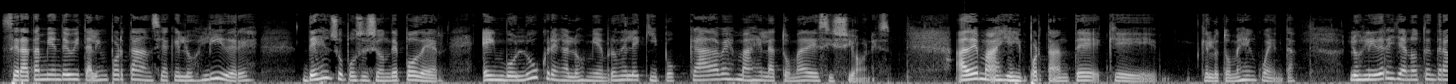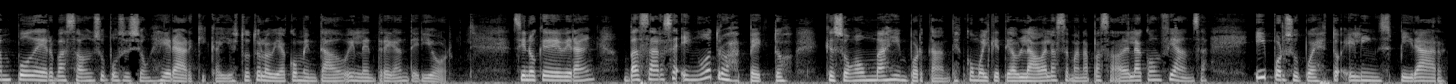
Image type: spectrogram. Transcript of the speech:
Será también de vital importancia que los líderes dejen su posición de poder e involucren a los miembros del equipo cada vez más en la toma de decisiones. Además, y es importante que, que lo tomes en cuenta, los líderes ya no tendrán poder basado en su posición jerárquica, y esto te lo había comentado en la entrega anterior, sino que deberán basarse en otros aspectos que son aún más importantes, como el que te hablaba la semana pasada de la confianza, y por supuesto el inspirar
